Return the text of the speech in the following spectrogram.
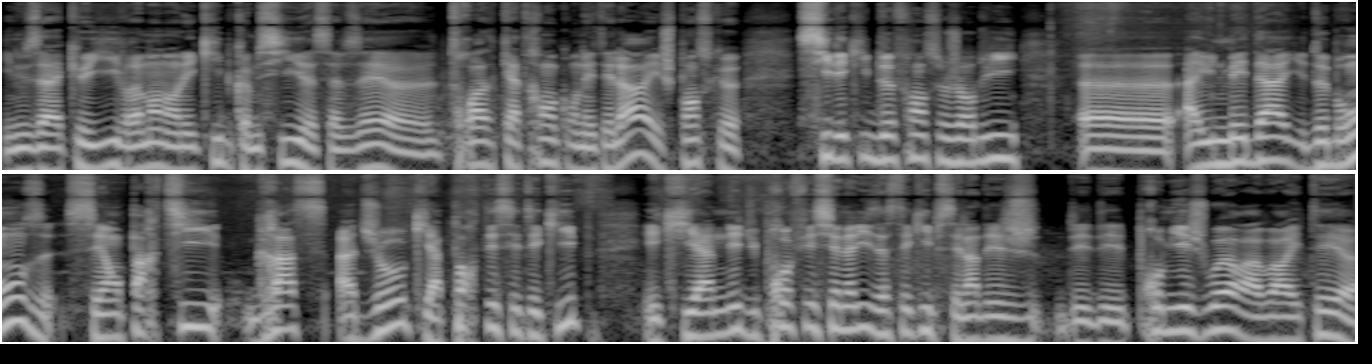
Il nous a accueillis vraiment dans l'équipe comme si ça faisait 3-4 ans qu'on était là. Et je pense que si l'équipe de France aujourd'hui euh, a une médaille de bronze, c'est en partie grâce à Joe qui a porté cette équipe et qui a amené du professionnalisme à cette équipe. C'est l'un des, des- premiers joueurs à avoir été euh,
